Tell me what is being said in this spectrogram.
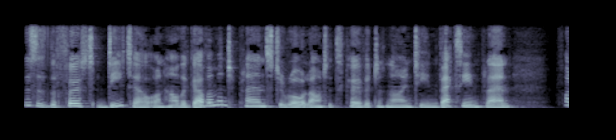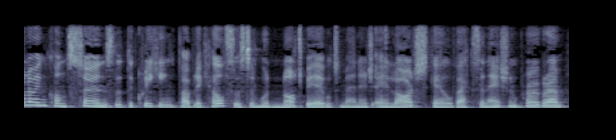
This is the first detail on how the government plans to roll out its COVID 19 vaccine plan, following concerns that the creaking public health system would not be able to manage a large scale vaccination program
